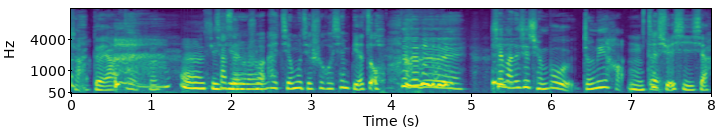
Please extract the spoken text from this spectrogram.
上。对啊，对，嗯，谢下次说，哎，节目结束后先别走，对对对对对，先把那些全部整理好。嗯，再学习一下。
